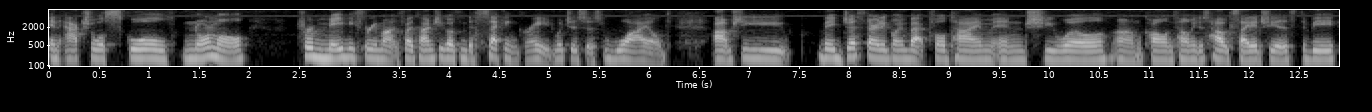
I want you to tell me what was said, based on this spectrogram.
an actual school normal for maybe three months by the time she goes into second grade, which is just wild. Um, she they just started going back full time, and she will um, call and tell me just how excited she is to be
